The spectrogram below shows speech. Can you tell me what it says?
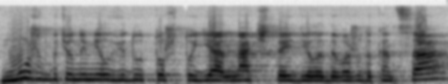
Может быть, он имел в виду то, что я начатое дело довожу до конца,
